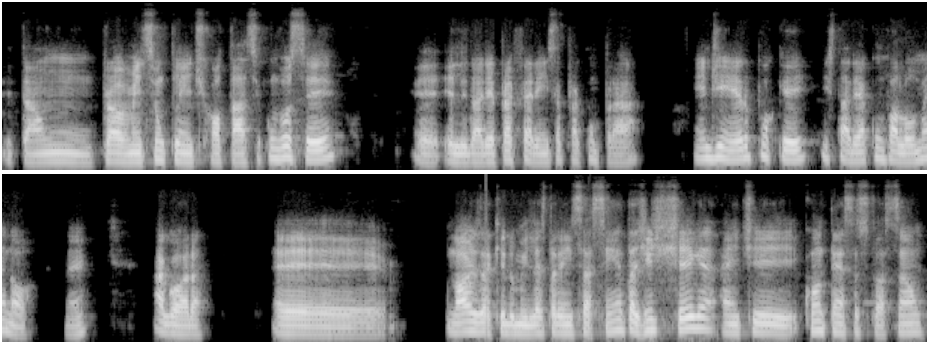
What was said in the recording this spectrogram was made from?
então, provavelmente, se um cliente cotasse com você, é, ele daria preferência para comprar em dinheiro, porque estaria com valor menor. Né? Agora, é, nós aqui do Milhas 360, a gente chega, a gente, quando tem essa situação,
